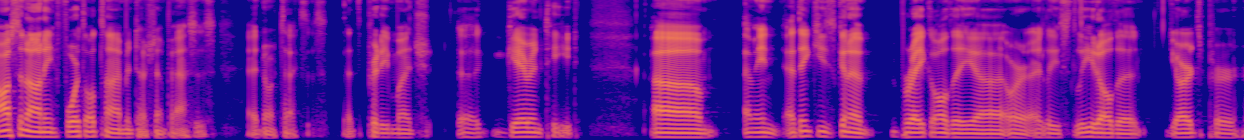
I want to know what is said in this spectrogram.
Austin Aune, fourth all time in touchdown passes at North Texas. That's pretty much uh, guaranteed. Um, I mean, I think he's gonna break all the, uh, or at least lead all the yards per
